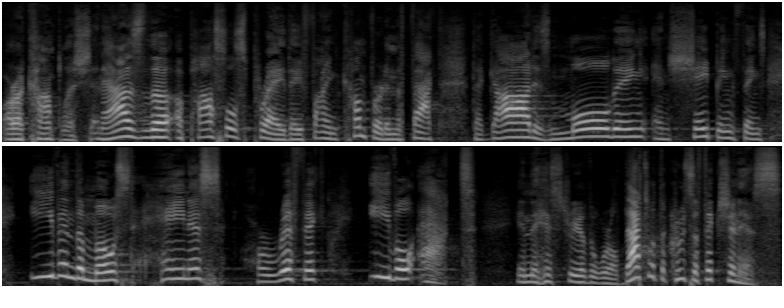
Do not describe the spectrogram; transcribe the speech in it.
are accomplished. And as the apostles pray, they find comfort in the fact that God is molding and shaping things, even the most heinous, horrific, evil act in the history of the world. That's what the crucifixion is.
